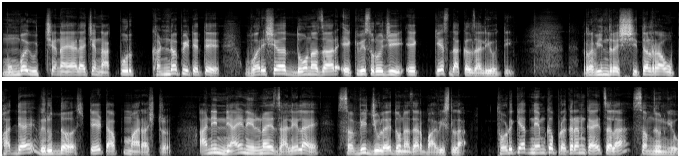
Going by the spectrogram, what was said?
मुंबई उच्च न्यायालयाचे नागपूर खंडपीठ येथे वर्ष दोन हजार एकवीस रोजी एक केस दाखल झाली होती. रवींद्र शीतलराव उपाध्याय विरुद्ध स्टेट ऑफ महाराष्ट्र आणि न्याय निर्णय झालेला आहे सव्वीस जुलै दोन हजार बावीसला. थोडक्यात नेमकं प्रकरण काय चला समजून घेऊ.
